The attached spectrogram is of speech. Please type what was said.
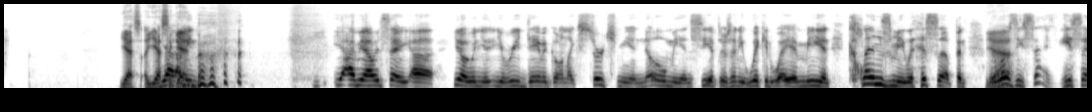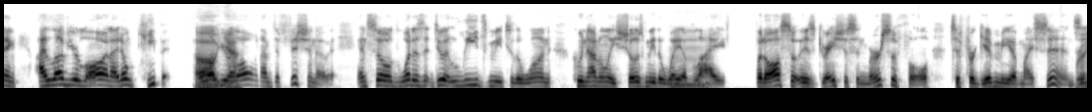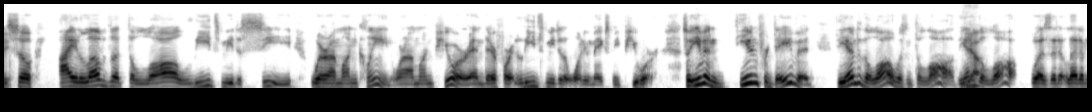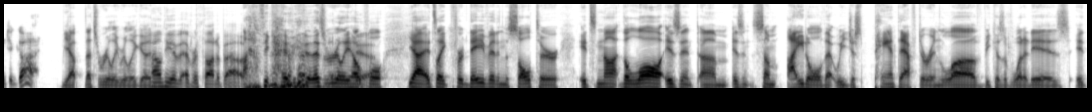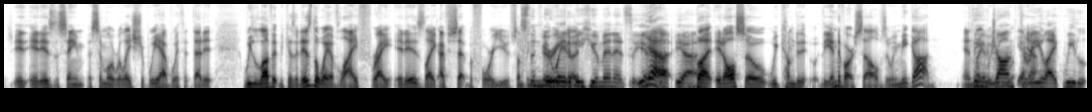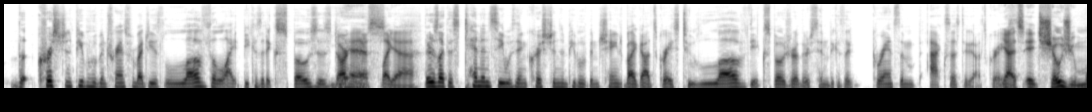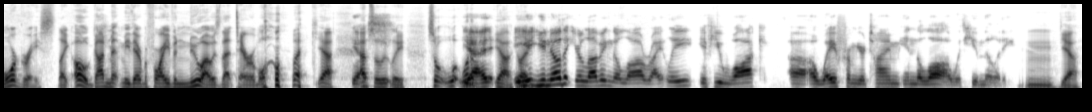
Yes, uh, yes yeah, again. I mean, yeah, I mean, I would say, uh, you know, when you, you read David going like, "Search me and know me, and see if there's any wicked way in me, and cleanse me with hyssop." And, yeah. and what is he saying? He's saying, "I love your law, and I don't keep it." I oh, love your yeah. law and I'm deficient of it. And so what does it do? It leads me to the one who not only shows me the way mm. of life, but also is gracious and merciful to forgive me of my sins. Right. And so I love that the law leads me to see where I'm unclean, where I'm impure, and therefore it leads me to the one who makes me pure. So even even for David, the end of the law wasn't the law. The end yeah. of the law was that it led him to God. Yep, that's really really good. I don't think I've ever thought about. I don't think I have either. That's really helpful. yeah. yeah. it's like for David and the Psalter, it's not the law isn't um isn't some idol that we just pant after and love because of what it is. It it, it is the same a similar relationship we have with it that it we love it because it is the way of life, right? It is like I've set before you something it's the very new way good. to be human. It's yeah, yeah, yeah. But it also we come to the, the end of ourselves and we meet God and Think like of we, John three, yeah. like we the Christian people who've been transformed by Jesus love the light because it exposes darkness. Yes, like yeah. there's like this tendency within Christians and people who've been changed by God's grace to love the exposure of their sin because it grants them access to God's grace. Yeah, it shows you more grace. Like, oh, God met me there before I even knew I was that terrible. like, yeah, yes. absolutely. So what? what yeah, a, yeah. You, you, know that you're loving the law rightly if you walk uh, away from your time in the law with humility. Mm, yeah.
